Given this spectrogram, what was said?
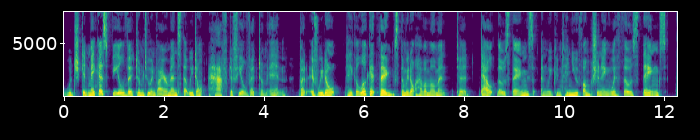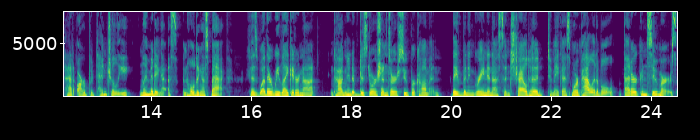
which can make us feel victim to environments that we don't have to feel victim in. But if we don't take a look at things, then we don't have a moment to doubt those things and we continue functioning with those things that are potentially limiting us and holding us back. Because whether we like it or not, cognitive distortions are super common. They've been ingrained in us since childhood to make us more palatable, better consumers,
